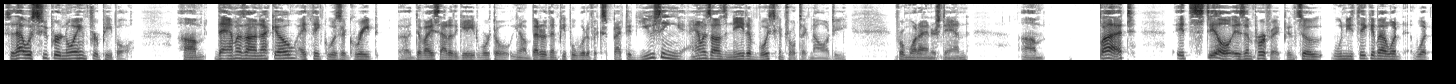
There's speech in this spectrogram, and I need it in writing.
So that was super annoying for people. Um, the Amazon Echo, I think, was a great uh, device out of the gate worked you know better than people would have expected using Amazon's native voice control technology, from what I understand. Um, but it still is imperfect, and so when you think about what what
